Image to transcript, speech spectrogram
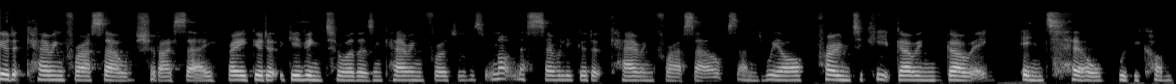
good at caring for ourselves, should I say, very good at giving to others and caring for others, but not necessarily good at caring for ourselves. And we are prone to keep going, going until we become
